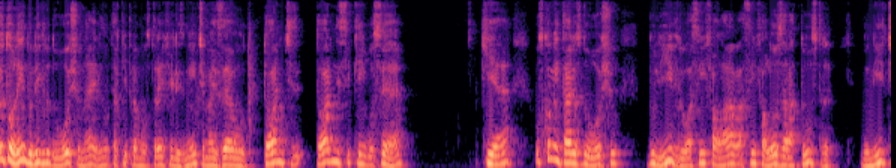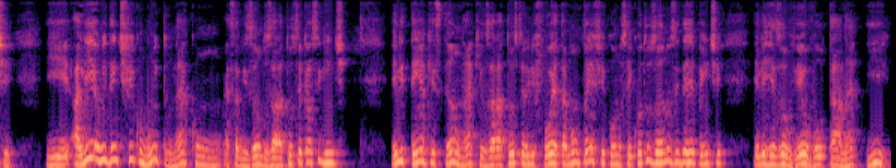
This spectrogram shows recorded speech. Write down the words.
Eu estou lendo o livro do Osho, né? ele não está aqui para mostrar, infelizmente, mas é o Torne-se Quem Você É, que é os comentários do Osho do livro Assim falava, Assim falou Zaratustra, do Nietzsche. E ali eu me identifico muito né, com essa visão do Zaratustra, que é o seguinte: ele tem a questão né, que o Zaratustra ele foi até a montanha, ficou não sei quantos anos, e de repente ele resolveu voltar, né, ir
